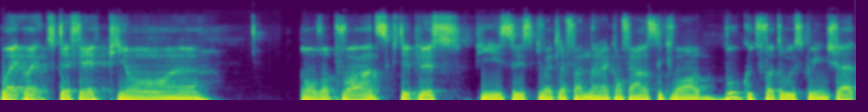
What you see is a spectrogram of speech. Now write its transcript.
Oui, oui, tout à fait. Puis on, on va pouvoir en discuter plus. Puis c'est ce qui va être le fun dans la conférence, c'est qu'il va y avoir beaucoup de photos et screenshots.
